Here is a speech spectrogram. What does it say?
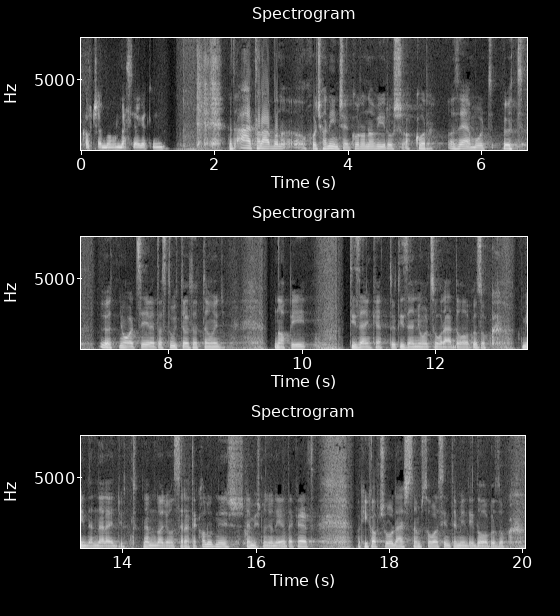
kapcsolatban beszélgetünk. Hát általában, hogyha nincsen koronavírus, akkor az elmúlt 5-8 évet azt úgy töltöttem, hogy napi 12-18 órát dolgozok mindennel együtt. Nem nagyon szeretek aludni, és nem is nagyon érdekelt. A kikapcsolódás szem, szóval szinte mindig dolgozok.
